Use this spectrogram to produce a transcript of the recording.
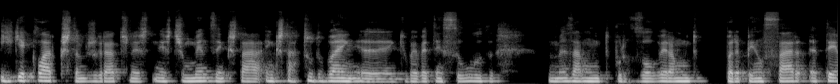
E é claro que estamos gratos neste, nestes momentos em que, está, em que está tudo bem, uh, em que o bebê tem saúde, mas há muito por resolver, há muito para pensar, até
